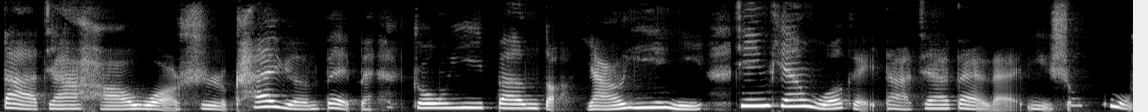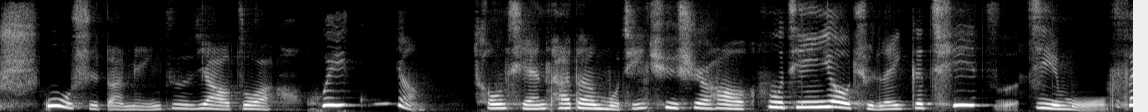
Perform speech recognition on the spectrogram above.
大家好，我是开元贝贝中一班的杨依妮。今天我给大家带来一首故事，故事的名字叫做《》。从前，他的母亲去世后，父亲又娶了一个妻子。继母非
